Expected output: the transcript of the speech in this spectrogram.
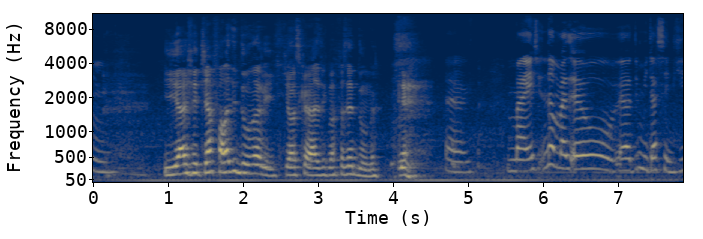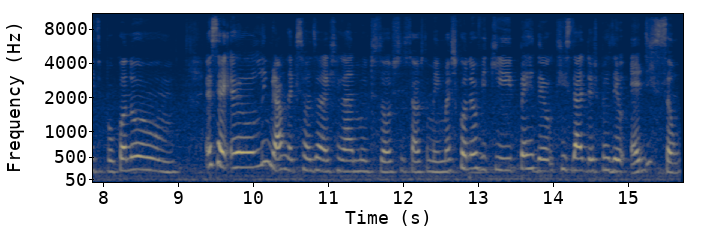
hum. E a gente já fala de Duna ali, que Oscar Isaac vai fazer Duna. É. Mas, não, mas eu, eu admito assim que, tipo, quando. Eu sei, eu lembrava, né, que Senhor dos Anéis tinha muitos Oscars e tal também, mas quando eu vi que perdeu, que Cidade de Deus perdeu edição,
